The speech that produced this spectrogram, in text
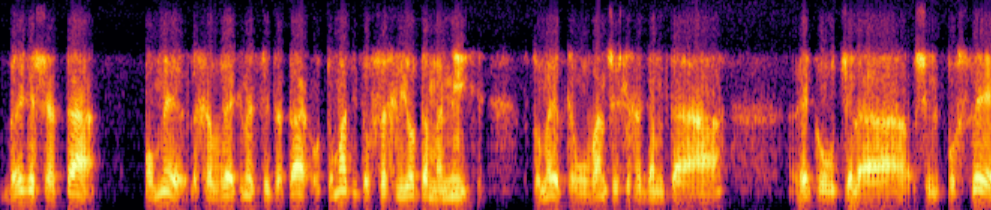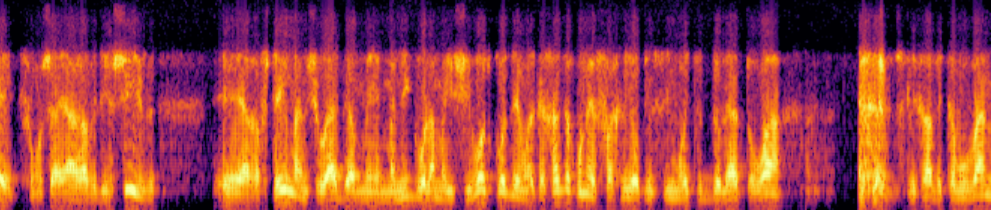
ברגע שאתה אומר לחברי הכנסת, אתה אוטומטית הופך להיות המנהיג. זאת אומרת, כמובן שיש לך גם את הרקורד של, ה, של פוסק, כמו שהיה הרב אלישיב, אה, הרב שטיינמן, שהוא היה גם אה, מנהיג עולם הישיבות קודם, רק אחר כך הוא נהפך להיות נשיא מועצת גדולי התורה, סליחה, וכמובן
